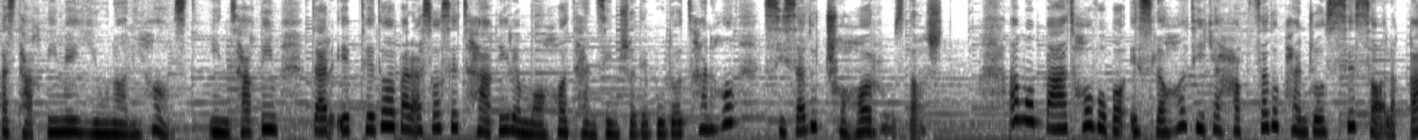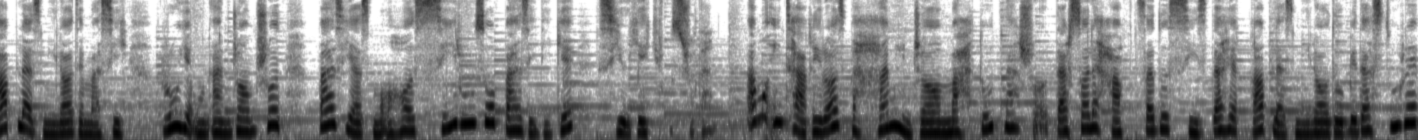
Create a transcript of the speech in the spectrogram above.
از تقویم یونانی هاست این تقویم در ابتدا بر اساس تغییر ماها تنظیم شده بود و تنها 304 روز داشت اما بعدها و با اصلاحاتی که 753 سال قبل از میلاد مسیح روی اون انجام شد بعضی از ماها سی روز و بعضی دیگه 31 روز شدند. اما این تغییرات به همین جا محدود نشد. در سال 713 قبل از میلاد و به دستور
